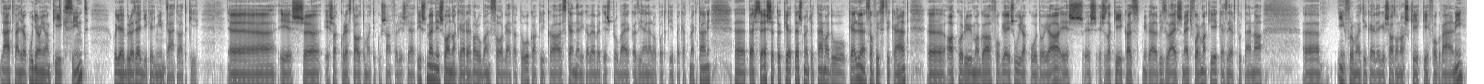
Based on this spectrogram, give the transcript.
látványra ugyanolyan kék szint, hogy ebből az egyik egy mintát ad ki és, és akkor ezt automatikusan fel is lehet ismerni, és vannak erre valóban szolgáltatók, akik a, szkennelik a webet, és próbálják az ilyen elopott képeket megtalálni. Persze ez se tökéletes, mert ha támadó kellően szofisztikált, akkor ő maga fogja és újra kódolja, és, és, és az a kék az, mivel vizuálisan egyforma kék, ezért utána informatikailag is azonos kékké fog válni,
